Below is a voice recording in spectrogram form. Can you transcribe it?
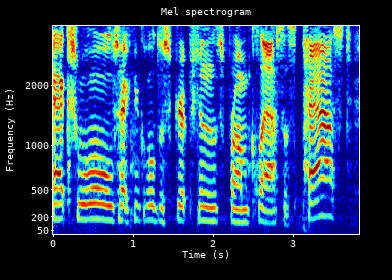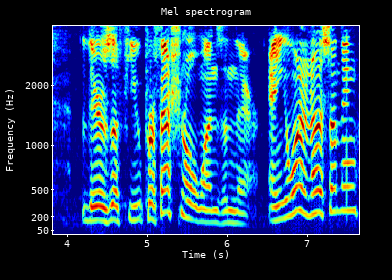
actual technical descriptions from classes past. There's a few professional ones in there. And you want to know something?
